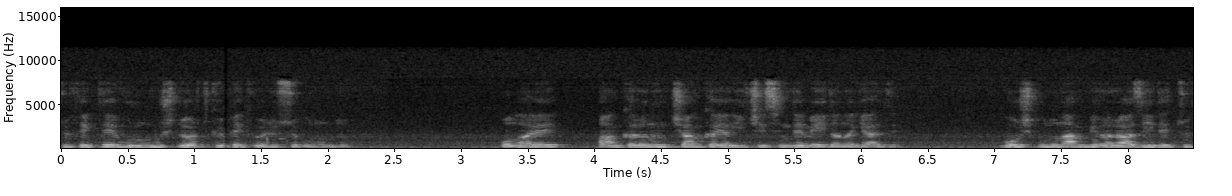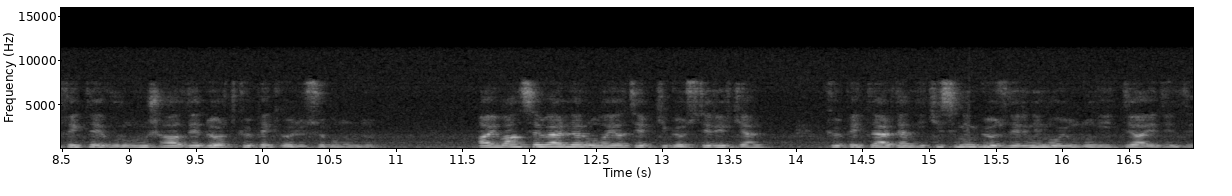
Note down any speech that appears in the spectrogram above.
Tüfekle vurulmuş 4 köpek ölüsü bulundu. Olay, Ankara'nın Çankaya ilçesinde meydana geldi. Boş bulunan bir arazide tüfekle vurulmuş halde 4 köpek ölüsü bulundu. Hayvanseverler olaya tepki gösterirken, köpeklerden ikisinin gözlerinin oyulduğu iddia edildi.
